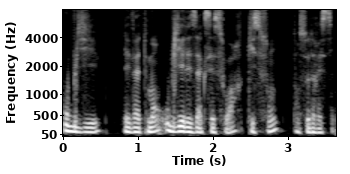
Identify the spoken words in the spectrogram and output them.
Oublier les vêtements, oublier les accessoires qui sont dans ce dressing.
